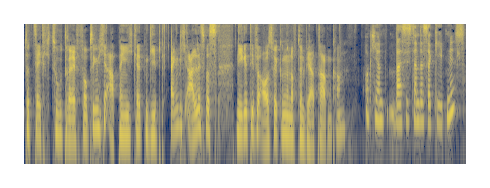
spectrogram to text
tatsächlich zutreffen, ob es irgendwelche Abhängigkeiten gibt. Eigentlich alles, was negative Auswirkungen auf den Wert haben kann. Okay, und was ist dann das Ergebnis?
